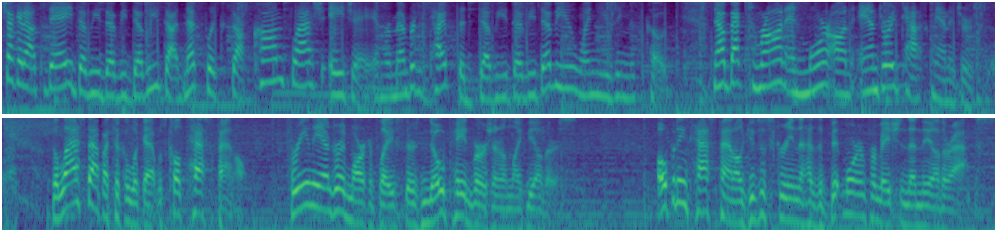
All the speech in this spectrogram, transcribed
Check it out today, www.netflix.com slash AJ, and remember to type the www when using this code. Now back to Ron and more on Android task managers. The last app I took a look at was called Task Panel. Free in the Android marketplace, there's no paid version unlike the others. Opening Task Panel gives a screen that has a bit more information than the other apps.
